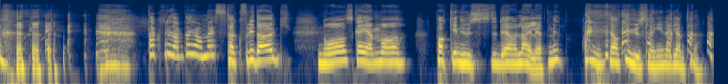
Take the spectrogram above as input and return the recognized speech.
Takk for i dag, da, Johannes. Takk for i dag. Nå skal jeg hjem og pakke inn hus, det er leiligheten min. Jeg har ikke hus lenger, jeg glemte det.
